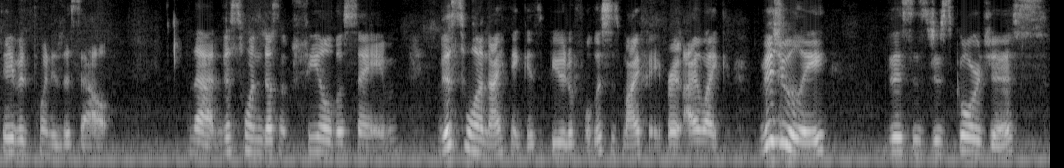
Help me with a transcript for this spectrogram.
David pointed this out that this one doesn't feel the same. This one I think is beautiful. This is my favorite. I like visually, this is just gorgeous.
